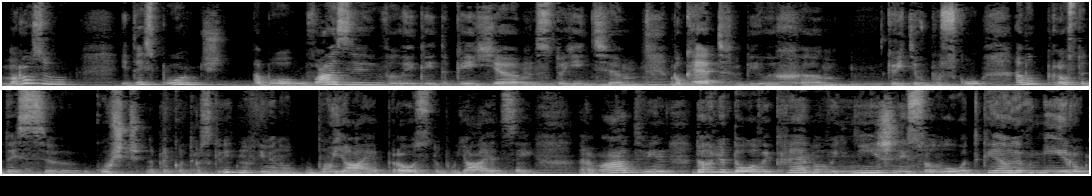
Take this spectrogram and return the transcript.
морозиво, і десь поруч, або у вазі великий такий ем, стоїть ем, букет білих ем, квітів буску, або просто десь е, кущ, наприклад, розквітнув і він от буяє, просто буяє цей аромат. Він доглядовий, кремовий, ніжний, солодкий, але в міру.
